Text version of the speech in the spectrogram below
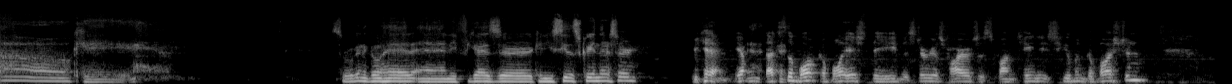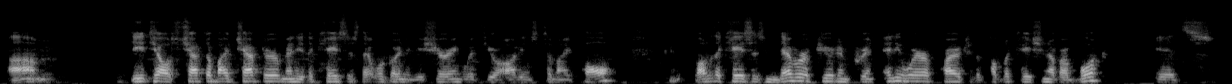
okay. So we're going to go ahead and if you guys are, can you see the screen there, sir? We can. Yep. Yeah, That's okay. the book, Ablaze the Mysterious Fires of Spontaneous Human Combustion. Um, details chapter by chapter many of the cases that we're going to be sharing with your audience tonight, Paul. Okay. A lot of the cases never appeared in print anywhere prior to the publication of our book. It's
